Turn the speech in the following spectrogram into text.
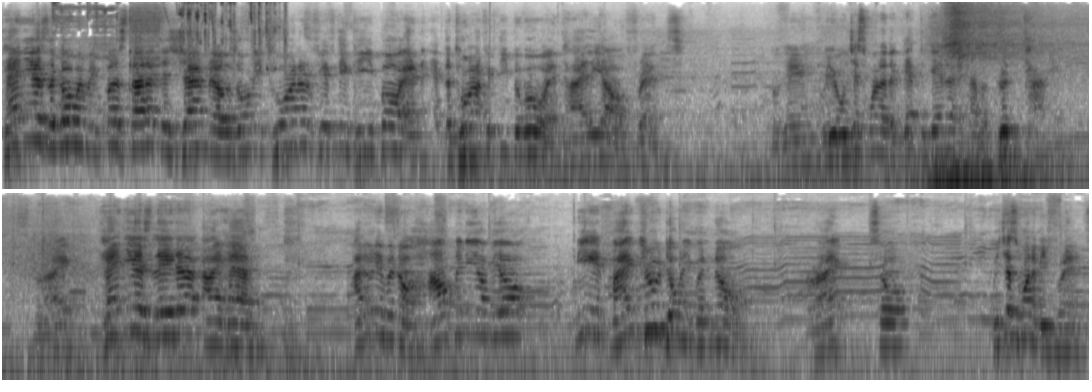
10 years ago when we first started this jam, there was only 250 people and the 250 people were entirely our friends. Okay? We just wanted to get together and have a good time. Alright? 10 years later, I have, I don't even know how many of y'all, me and my crew don't even know. Alright? So, we just want to be friends.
